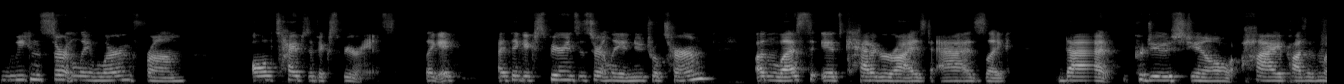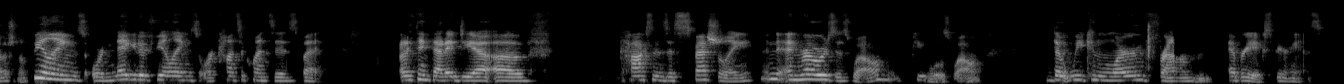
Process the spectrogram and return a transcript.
we can certainly learn from all types of experience. Like it, I think experience is certainly a neutral term unless it's categorized as like that produced, you know, high positive emotional feelings or negative feelings or consequences. But I think that idea of coxswains especially and, and rowers as well, people as well, that we can learn from every experience.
